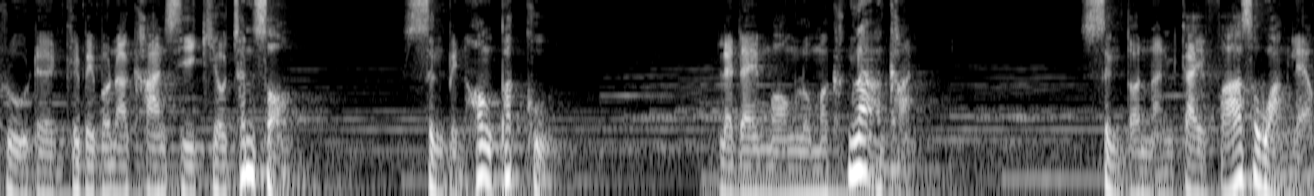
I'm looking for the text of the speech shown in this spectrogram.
ครูเดินขึ้นไปบนอาคารสีเขียวชั้นสอง ซึ่งเป็นห้องพักครูและได้มองลงมาข้างล่างอาคาร ซึ่งตอนนั้นใกล้ฟ้าสว่างแล้ว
